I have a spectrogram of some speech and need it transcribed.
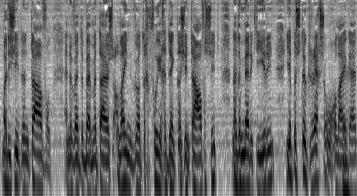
Maar die zitten aan tafel. En dan werd er bij me thuis alleen wordt er voor je gedekt als je aan tafel zit. Nou, dat merk je hierin. Je hebt een stuk rechtsongelijkheid.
